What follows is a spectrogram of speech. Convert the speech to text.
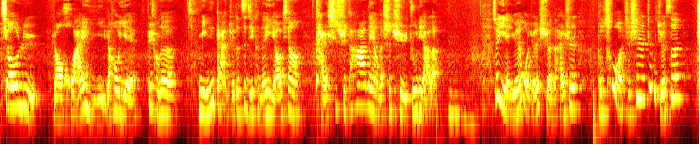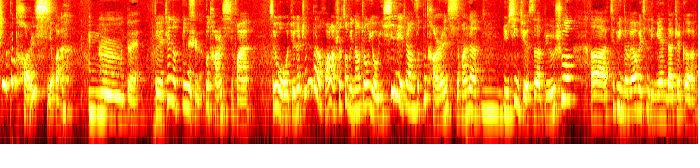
焦虑，然后怀疑，然后也非常的敏感，觉得自己可能也要像凯失去他那样的失去茱莉亚了。嗯，所以演员我觉得选的还是不错，只是这个角色真的不讨人喜欢。嗯，对，对，真的不是的。不讨人喜欢。所以我，我觉得真的黄老师作品当中有一系列这样子不讨人喜欢的女性角色，比如说呃《Tipping the Velvet》里面的这个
